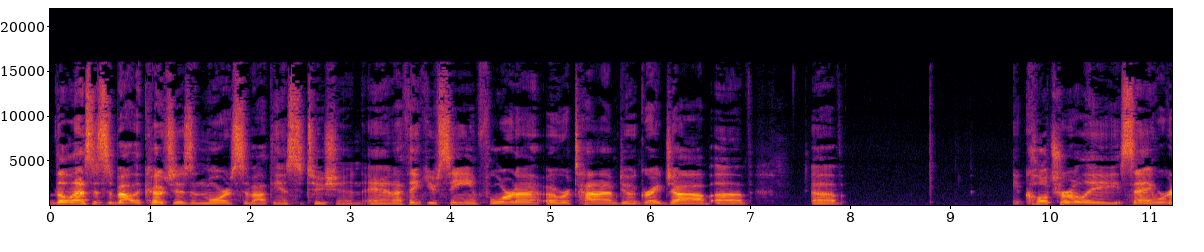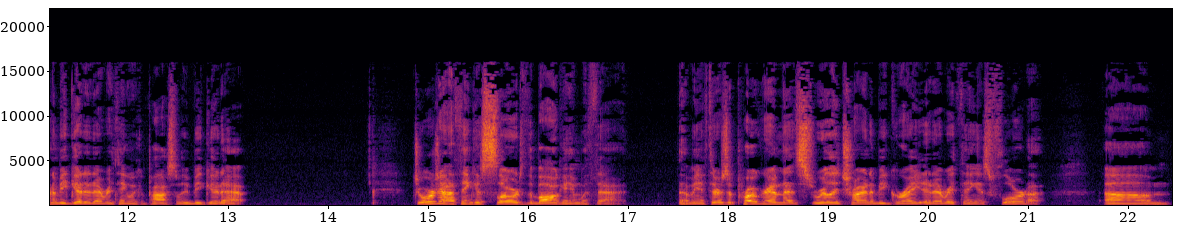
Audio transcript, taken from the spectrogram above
the less it's about the coaches and more it's about the institution. And I think you've seen Florida over time do a great job of of culturally saying we're going to be good at everything we can possibly be good at. Georgia, I think, is slower to the ball game with that. I mean, if there's a program that's really trying to be great at everything, it's Florida. Um,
